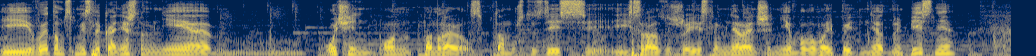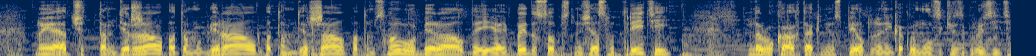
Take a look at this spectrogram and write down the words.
И в этом смысле, конечно, мне очень он понравился, потому что здесь и сразу же, если у меня раньше не было в iPad ни одной песни, ну, я что-то там держал, потом убирал, потом держал, потом снова убирал, да и iPad, собственно, сейчас вот третий на руках, так не успел туда никакой музыки загрузить,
